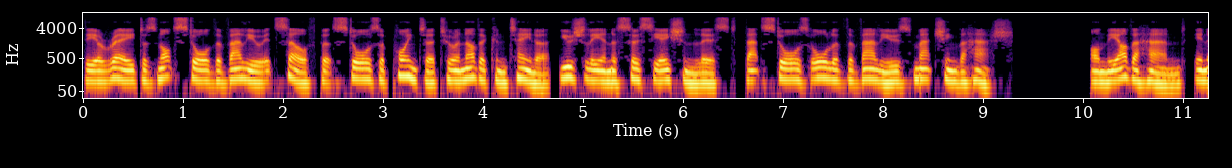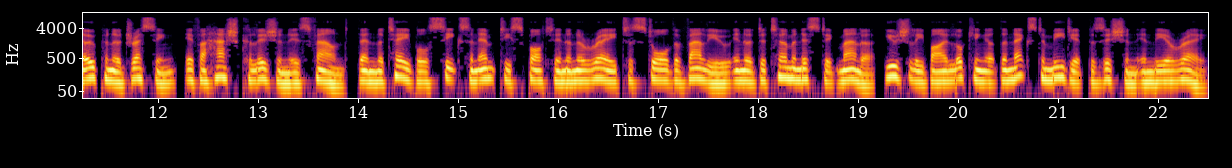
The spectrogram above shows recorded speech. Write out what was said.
the array does not store the value itself but stores a pointer to another container, usually an association list, that stores all of the values matching the hash. On the other hand, in open addressing, if a hash collision is found, then the table seeks an empty spot in an array to store the value in a deterministic manner, usually by looking at the next immediate position in the array.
